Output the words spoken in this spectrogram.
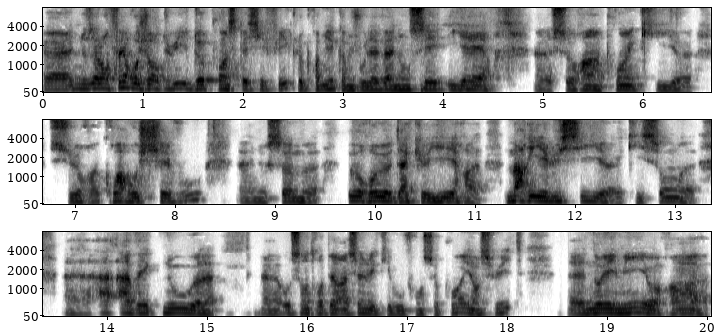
nous allons faire aujourd'hui deux points spécifiques. Le premier, comme je vous l'avais annoncé hier, sera un point qui sur Croix-Rouge chez vous. nous sommes heureux d'accueillir Marie et Lucie qui sont avec nous euh, au centre opérationnel qui vous feront ce point. Et ensuite, euh, Noémie aura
